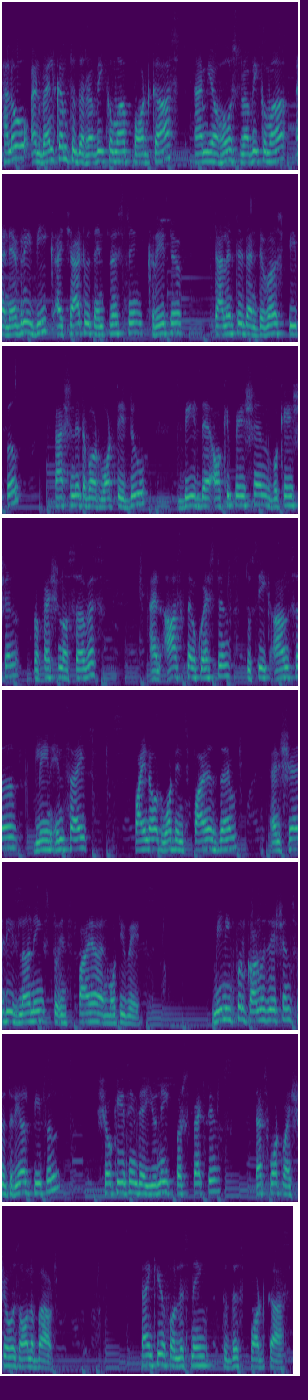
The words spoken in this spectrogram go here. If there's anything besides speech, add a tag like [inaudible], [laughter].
Hello and welcome to the Ravi Kumar podcast. I'm your host Ravi Kumar, and every week I chat with interesting, creative, talented, and diverse people passionate about what they do, be it their occupation, vocation, profession, or service, and ask them questions to seek answers, glean insights, find out what inspires them, and share these learnings to inspire and motivate. Meaningful conversations with real people, showcasing their unique perspectives. That's what my show is all about. Thank you for listening to this podcast.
